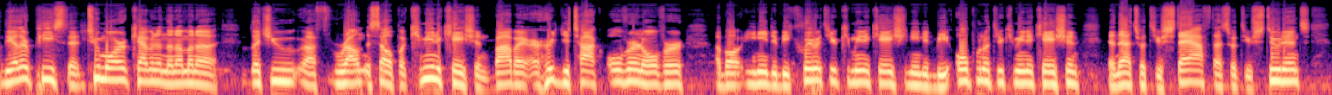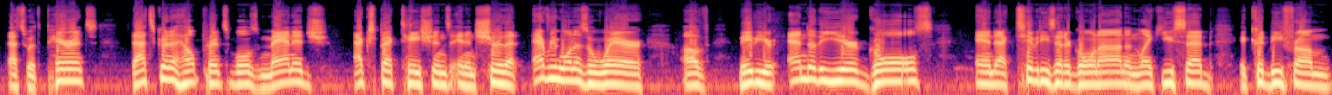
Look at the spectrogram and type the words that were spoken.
The other piece that two more, Kevin, and then I'm going to let you uh, round this out. But communication, Bob, I heard you talk over and over about you need to be clear with your communication. You need to be open with your communication, and that's with your staff, that's with your students, that's with parents. That's going to help principals manage expectations and ensure that everyone is aware of maybe your end of the year goals and activities that are going on. And like you said, it could be from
